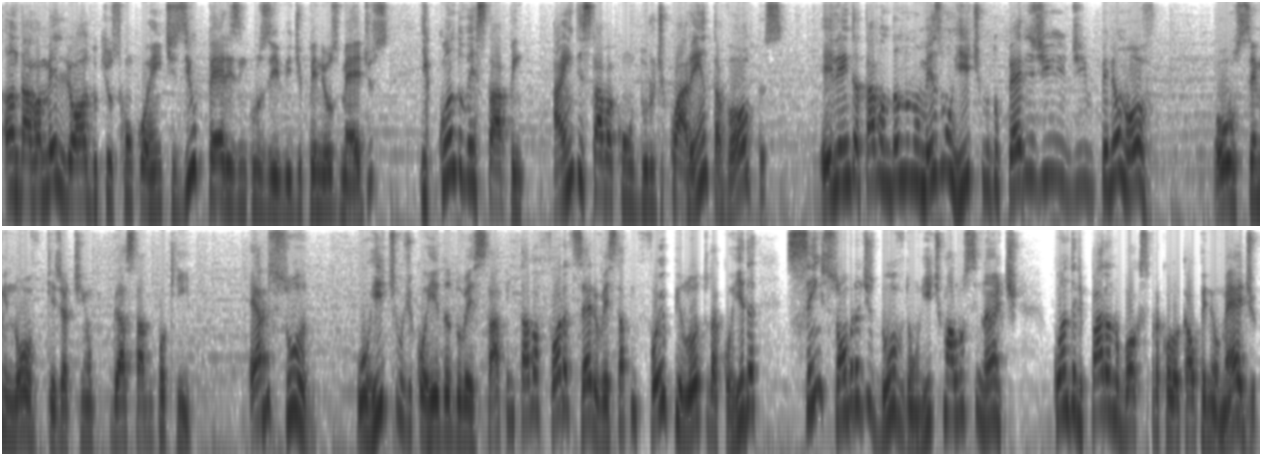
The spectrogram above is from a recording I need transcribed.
andava melhor do que os concorrentes e o Pérez, inclusive, de pneus médios. E quando o Verstappen ainda estava com o duro de 40 voltas, ele ainda estava andando no mesmo ritmo do Pérez de, de pneu novo. Ou semi-novo, que já tinham gastado um pouquinho. É absurdo. O ritmo de corrida do Verstappen estava fora de sério. O Verstappen foi o piloto da corrida sem sombra de dúvida, um ritmo alucinante. Quando ele para no box para colocar o pneu médio,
